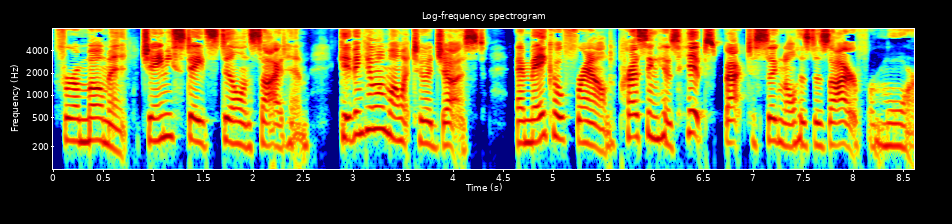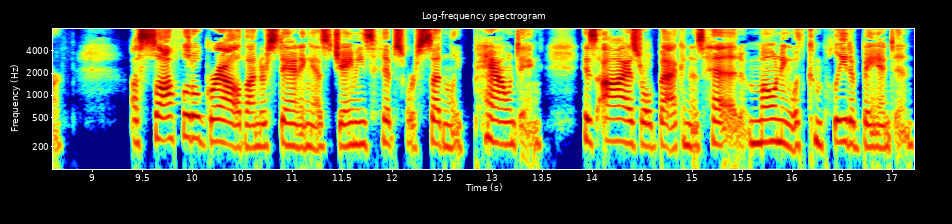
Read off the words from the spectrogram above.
For a moment, Jamie stayed still inside him, giving him a moment to adjust, and Mako frowned, pressing his hips back to signal his desire for more. A soft little growl of understanding as Jamie's hips were suddenly pounding. His eyes rolled back in his head, moaning with complete abandon.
